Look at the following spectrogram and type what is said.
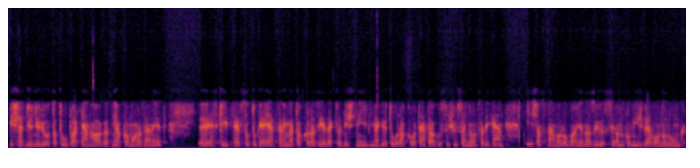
és hát gyönyörű ott a túlpartján hallgatni a kamarazenét. Ezt kétszer szoktuk eljátszani, mert akkor az érdeklődés 4 meg 5 órakor, tehát augusztus 28-án, és aztán valóban jön az ősz, amikor mi is bevonulunk.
